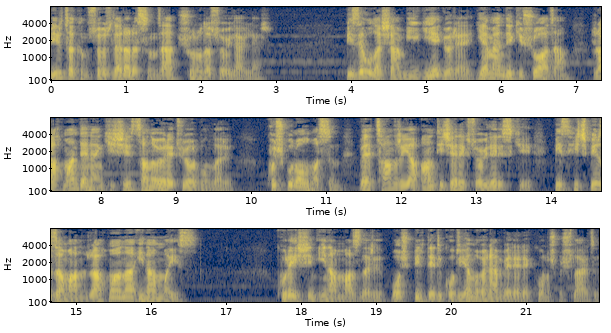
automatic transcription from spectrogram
Bir takım sözler arasında şunu da söylerler. Bize ulaşan bilgiye göre Yemen'deki şu adam, Rahman denen kişi sana öğretiyor bunları. Kuşkun olmasın ve Tanrı'ya ant içerek söyleriz ki biz hiçbir zaman Rahman'a inanmayız. Kureyş'in inanmazları boş bir dedikoduya mı önem vererek konuşmuşlardı?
